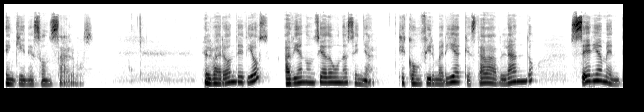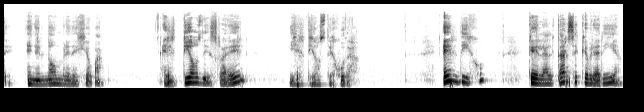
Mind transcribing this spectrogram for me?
en quienes son salvos. El varón de Dios había anunciado una señal que confirmaría que estaba hablando seriamente en el nombre de Jehová, el Dios de Israel y el Dios de Judá. Él dijo que el altar se quebraría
